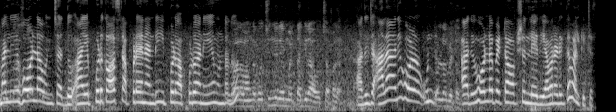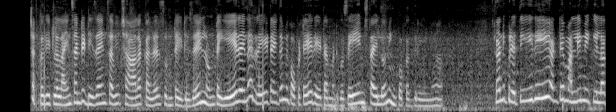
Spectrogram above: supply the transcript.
మళ్ళీ హోల్డ్లో ఉంచొద్దు. ఆ, ఎప్పుడు కాస్ట్ అప్పుడేనండి ఇప్పుడు అప్పుడు అని ఏం ఉండదు. అది అలా అని అది హోల్డ్లో పెట్టే ఆప్షన్ లేదు. ఎవరు అడిగితే వాళ్ళకి ఇచ్చేస్తారు చక్కగా ఇట్లా లైన్స్ అంటే డిజైన్స్ అవి చాలా కలర్స్ ఉంటాయి డిజైన్లు ఉంటాయి. ఏదైనా రేట్ అయితే మీకు ఒకటే రేట్ అనమాట సేమ్ స్టైల్లోని ఇంకొక గ్రీన్. కానీ ప్రతిదీ అంటే మళ్ళీ మీకు ఇలా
